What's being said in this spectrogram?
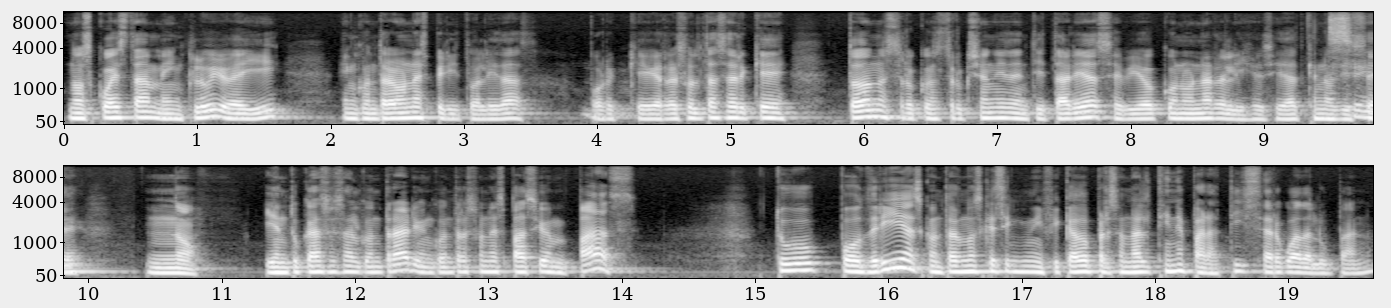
nos cuesta, me incluyo ahí, encontrar una espiritualidad, porque resulta ser que toda nuestra construcción identitaria se vio con una religiosidad que nos Sí. dice no. Y en tu caso es al contrario, encuentras un espacio en paz. ¿Tú podrías contarnos qué significado personal tiene para ti ser guadalupano?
